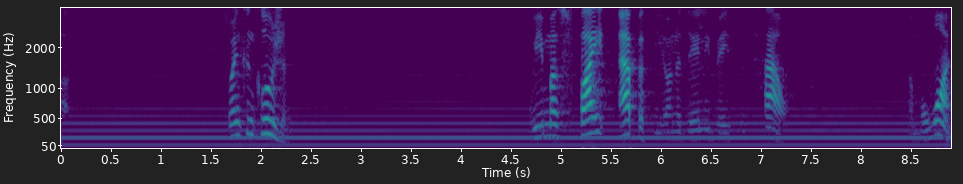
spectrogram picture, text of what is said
us. So, in conclusion, we must fight apathy on a daily basis. How? Number one,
